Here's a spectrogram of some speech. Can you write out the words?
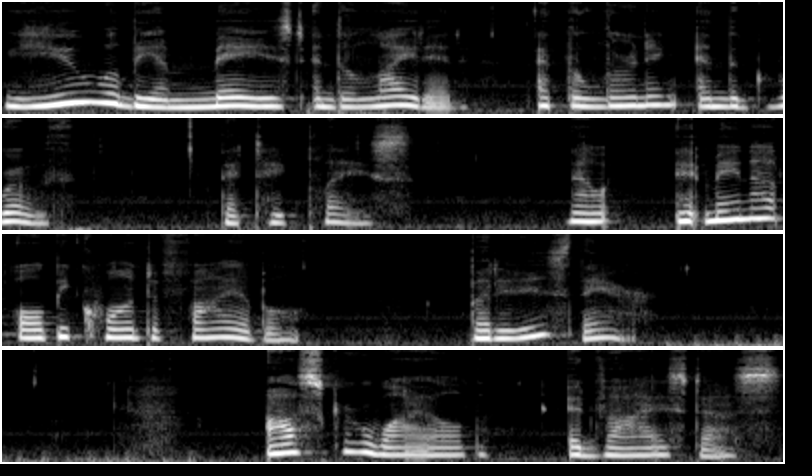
you will be amazed and delighted at the learning and the growth that take place. Now, it may not all be quantifiable, but it is there. Oscar Wilde advised us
